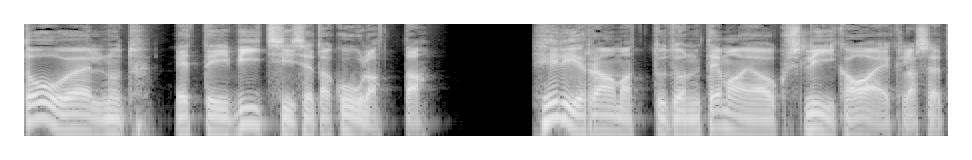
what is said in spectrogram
Too öelnud, et ei viitsi seda kuulata. heliraamatud on tema jaoks liiga aeglased.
